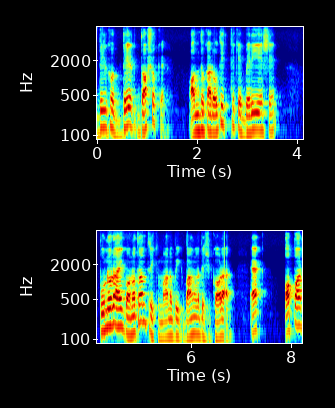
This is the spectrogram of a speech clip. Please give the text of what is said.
দীর্ঘ দেড় দশকের অন্ধকার অতীত থেকে বেরিয়ে এসে পুনরায় গণতান্ত্রিক মানবিক বাংলাদেশ গড়ার এক অপার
